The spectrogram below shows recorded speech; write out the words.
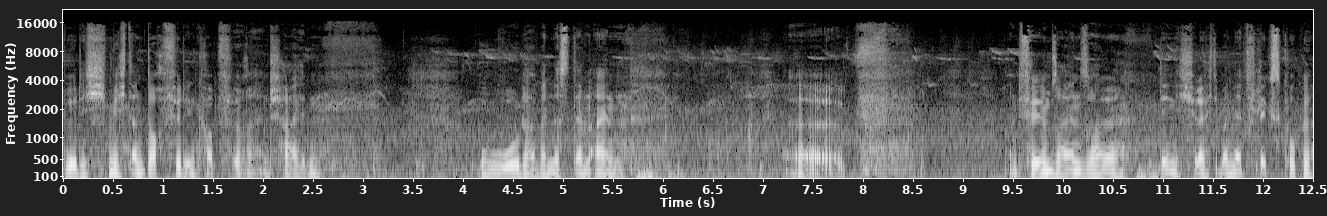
würde ich mich dann doch für den Kopfhörer entscheiden. Oder wenn es denn ein, äh, ein Film sein soll, den ich vielleicht über Netflix gucke,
